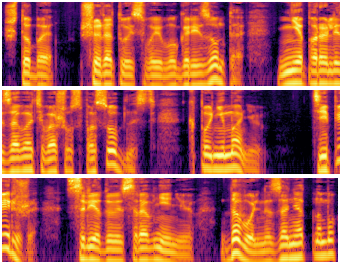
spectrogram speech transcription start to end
чтобы широтой своего горизонта не парализовать вашу способность к пониманию. Теперь же, следуя сравнению довольно занятному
